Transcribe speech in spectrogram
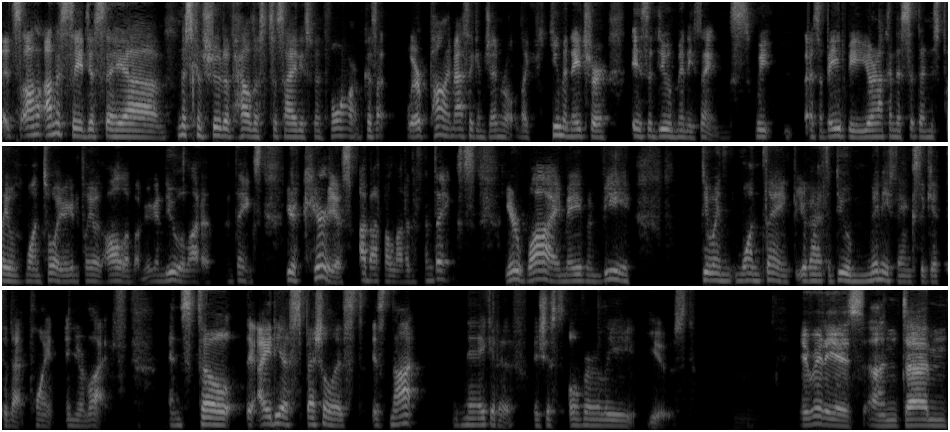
it's honestly just a uh, misconstrued of how the society's been formed because we're polymathic in general. Like human nature is to do many things. We, as a baby, you're not going to sit there and just play with one toy. You're going to play with all of them. You're going to do a lot of things. You're curious about a lot of different things. Your why may even be doing one thing, but you're to have to do many things to get to that point in your life. And so the idea of specialist is not negative, it's just overly used. It really is. And um,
